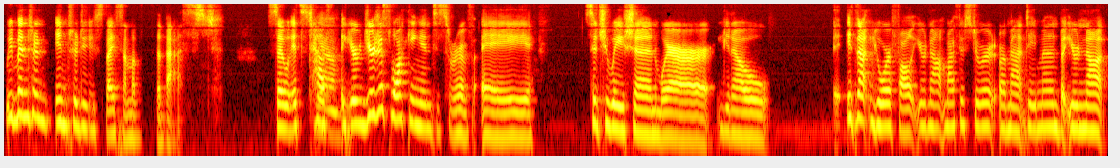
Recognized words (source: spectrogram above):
we've been tr- introduced by some of the best. So it's tough. Yeah. You're you're just walking into sort of a situation where, you know, it's not your fault. You're not Martha Stewart or Matt Damon, but you're not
